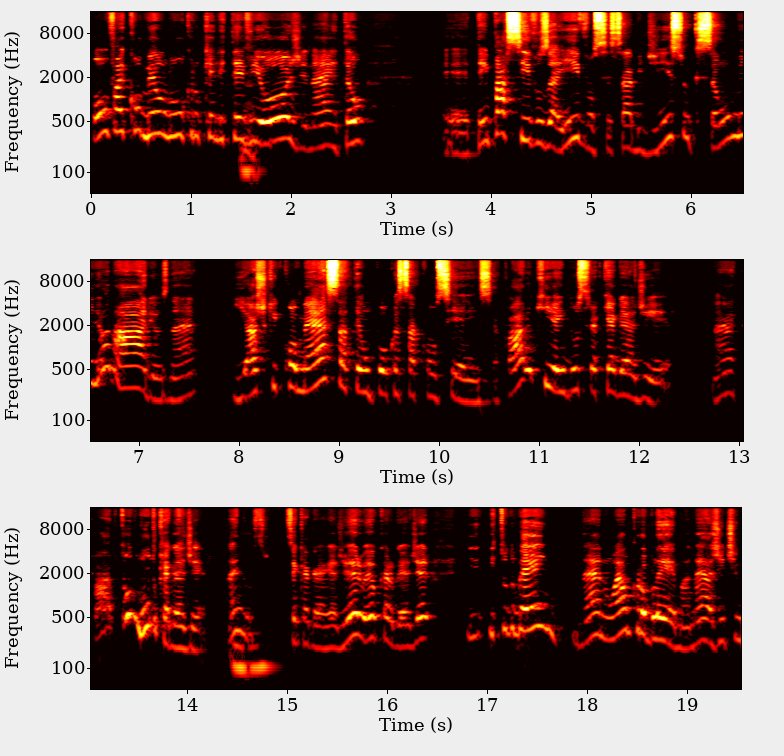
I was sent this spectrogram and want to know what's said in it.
Ou vai comer o lucro que ele teve é. hoje, né? Então, é, tem passivos aí, você sabe disso, que são milionários, né? E acho que começa a ter um pouco essa consciência. Claro que a indústria quer ganhar dinheiro, né? Claro, todo mundo quer ganhar dinheiro na uhum. indústria. Você quer ganhar dinheiro, eu quero ganhar dinheiro, e, e tudo bem, né? Não é um problema, né? A gente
